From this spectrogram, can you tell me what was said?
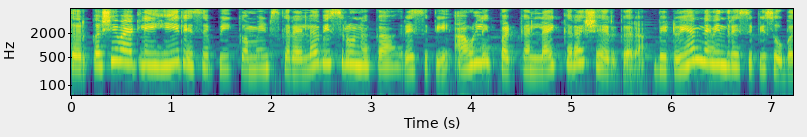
तर कशी वाटली ही रेसिपी कमेंट्स करायला विसरू नका. रेसिपी आवडली पटकन लाईक करा शेअर करा. भेटूया नवीन रेसिपीसोबत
